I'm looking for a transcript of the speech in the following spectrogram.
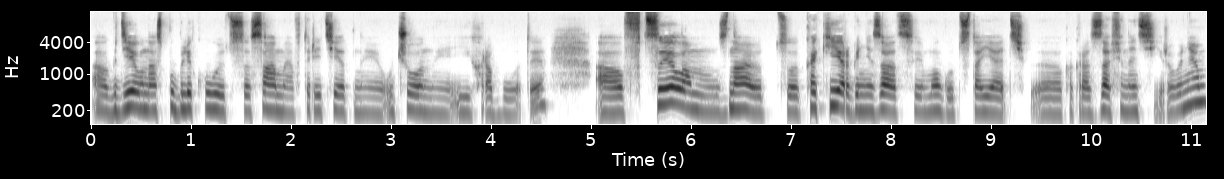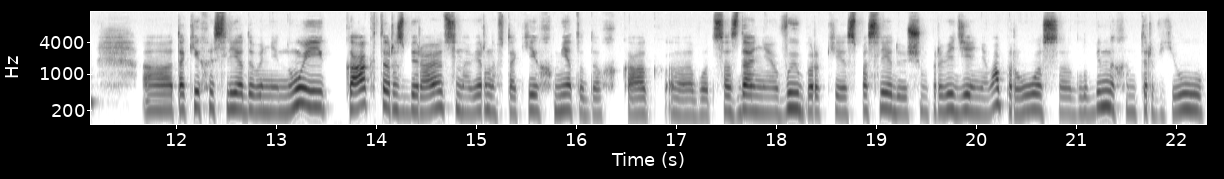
где у нас публикуются самые авторитетные ученые и их работы. В целом знают, какие организации могут стоять э, как раз за финансированием таких исследований. Ну и как-то разбираются, наверное, в таких методах, как э, вот создание выборки с последующим проведением опроса, глубинных интервью.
